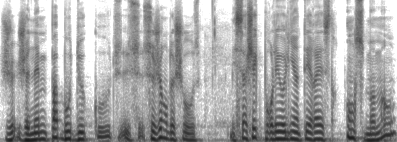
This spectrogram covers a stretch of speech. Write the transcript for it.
je, n'aime pas beaucoup ce, genre de choses. Mais sachez que pour l'éolien terrestre, en ce moment,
